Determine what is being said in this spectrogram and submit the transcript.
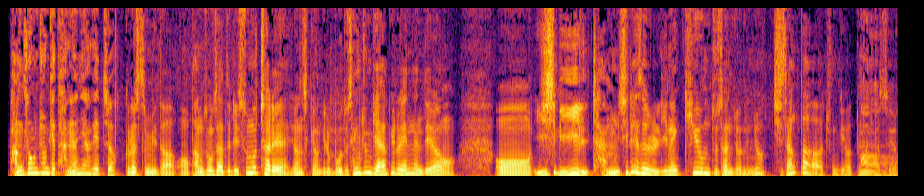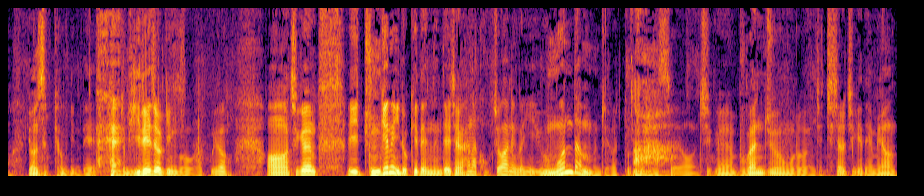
방송 중계 당연히 하겠죠. 그렇습니다. 어, 방송사들이 20차례 연습 경기를 모두 생중계하기로 했는데요. 어, 22일 잠실에서 열리는 키움 두산전은요 지상파 중계가 또 어. 잡혔어요. 연습 경기인데 네. 좀 이례적인 것 같고요. 어, 지금 이 중계는 이렇게 됐는데 제가 하나 걱정하는 건 이 응원단 문제가 또좀 아. 지금 무관중으로 이제 치러지게 되면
